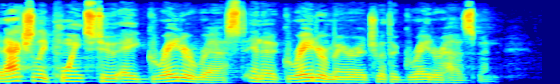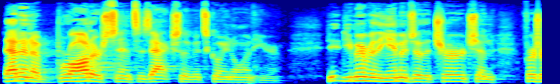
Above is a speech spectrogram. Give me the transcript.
it actually points to a greater rest in a greater marriage with a greater husband. That, in a broader sense, is actually what's going on here. Do you remember the image of the church in 1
